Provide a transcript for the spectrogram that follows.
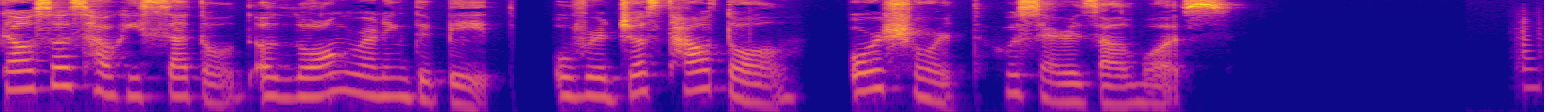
tells us how he settled a long running debate over just how tall or short Jose Rizal was. Many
